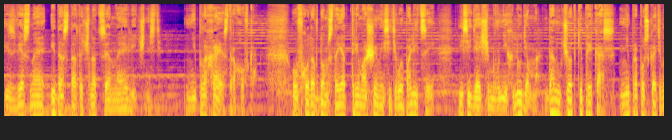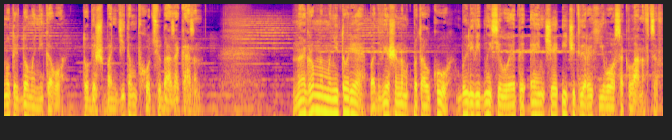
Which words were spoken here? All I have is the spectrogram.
известная и достаточно ценная личность. Неплохая страховка. У входа в дом стоят три машины сетевой полиции, и сидящим в них людям дан четкий приказ не пропускать внутрь дома никого, то бишь бандитам вход сюда заказан. На огромном мониторе, подвешенном к потолку, были видны силуэты Энча и четверых его соклановцев.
